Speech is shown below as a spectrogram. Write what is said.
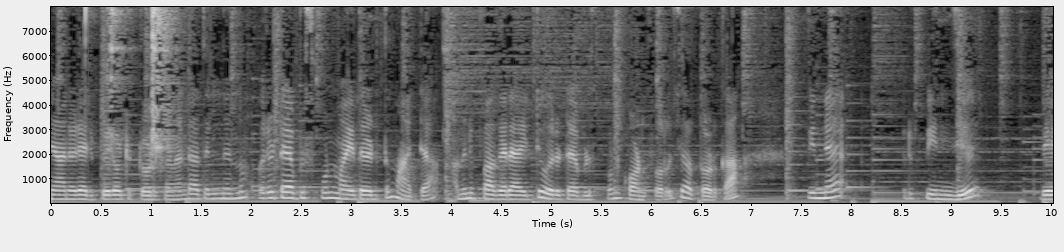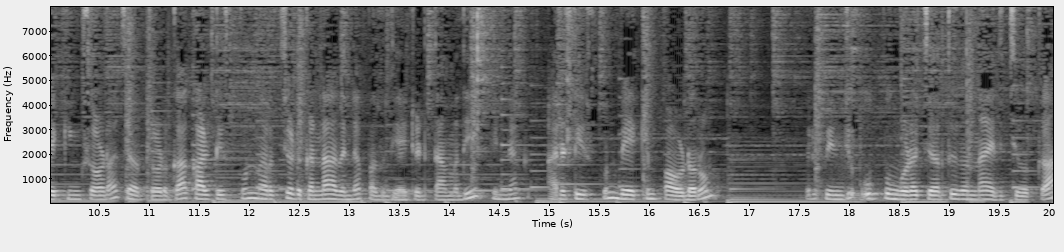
ഞാനൊരു അരിപ്പയിലോട്ട് ഇട്ട് കൊടുക്കുന്നുണ്ട്. അതിൽ നിന്നും ഒരു ടേബിൾ സ്പൂൺ മൈദ എടുത്ത് മാറ്റാം. അതിന് പകരമായിട്ട് ഒരു ടേബിൾ സ്പൂൺ കോൺഫ്ലോർ ചേർത്ത് കൊടുക്കുക പിന്നെ ഒരു പിഞ്ച് ബേക്കിംഗ് സോഡ ചേർത്ത് കൊടുക്കുക കാൽ ടീസ്പൂൺ നിറച്ചെടുക്കേണ്ട അതിന്റെ പകുതിയായിട്ട് എടുത്താൽ മതി. പിന്നെ അര ടീസ്പൂൺ ബേക്കിംഗ് പൗഡറും ഒരു പിഞ്ച് ഉപ്പും കൂടെ ചേർത്ത് ഇതൊന്ന് അരിച്ച് വെക്കുക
